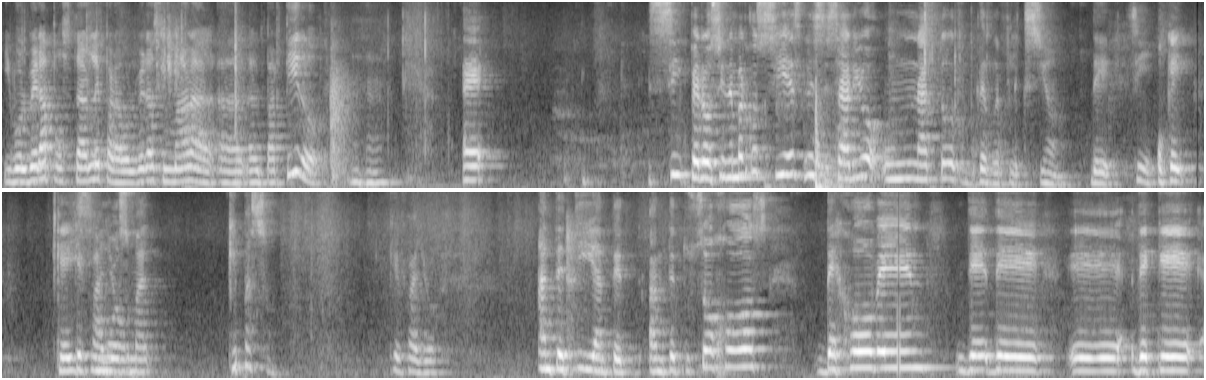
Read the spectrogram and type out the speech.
y volver a apostarle para volver a sumar al partido. Eh, sí, pero sin embargo sí es necesario un acto de reflexión, de, sí. ok, ¿qué, hicimos mal? ¿Qué pasó? ¿Qué falló? ante ti, ante, ante tus ojos de joven, de, de, eh, de, que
